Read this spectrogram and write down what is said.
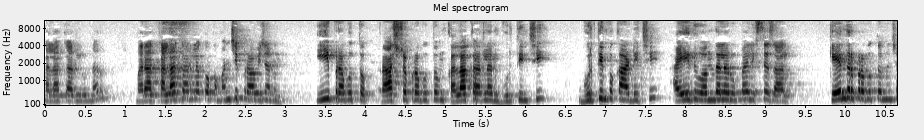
కళాకారులు ఉన్నారు మరి ఆ కళాకారులకు ఒక మంచి ప్రావిజన్ ఉంది. ఈ ప్రభుత్వం రాష్ట్ర ప్రభుత్వం కళాకారులను గుర్తించి గుర్తింపు కార్డు ఇచ్చి ఐదు వందల రూపాయలు ఇస్తే చాలు. కేంద్ర ప్రభుత్వం నుంచి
